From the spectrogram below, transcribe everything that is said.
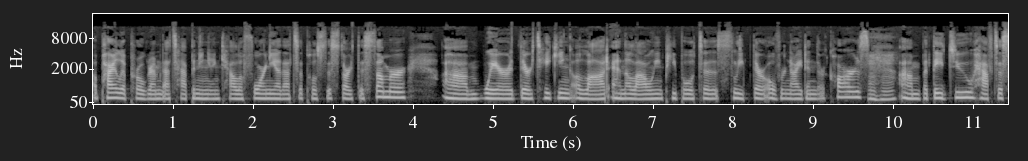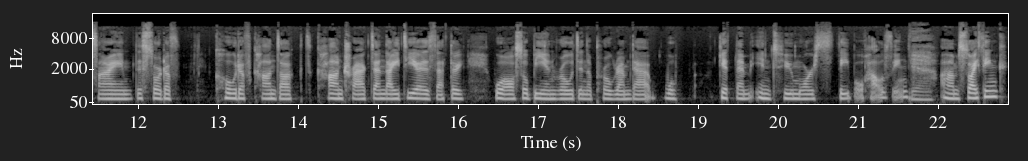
a pilot program that's happening in California that's supposed to start this summer, um, where they're taking a lot and allowing people to sleep there overnight in their cars. Mm-hmm. Um, but they do have to sign this sort of code of conduct contract. And the idea is that they will also be enrolled in a program that will get them into more stable housing. Yeah. Um, so I think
